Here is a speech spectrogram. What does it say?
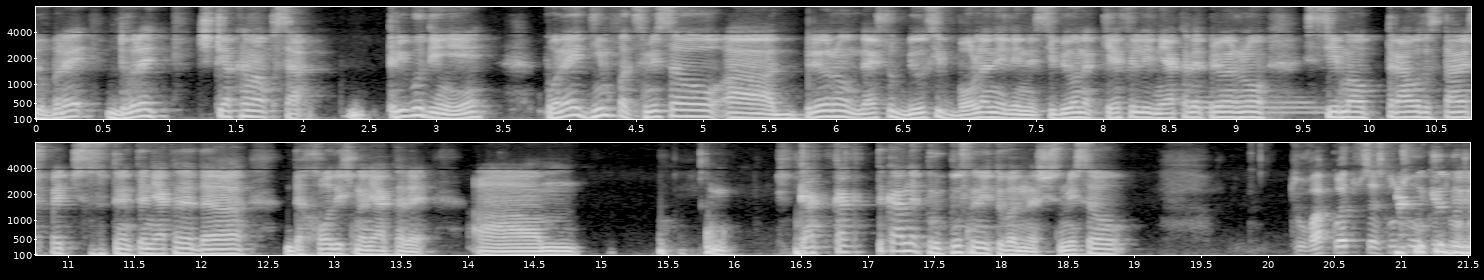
Добре, добре, чакай малко сега. Три години поне един път смисъл, а, примерно нещо, бил си болен или не си бил на кеф или някъде, примерно си имал трябва да станеш 5 часа сутринта някъде да, да ходиш на някъде. А, как, как така не пропусна нито веднъж? Смисъл, това, което се е случило като...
